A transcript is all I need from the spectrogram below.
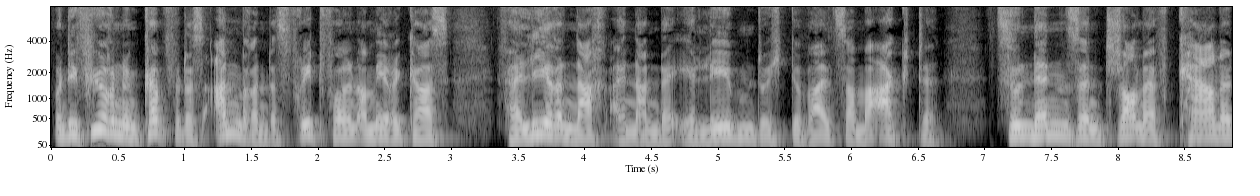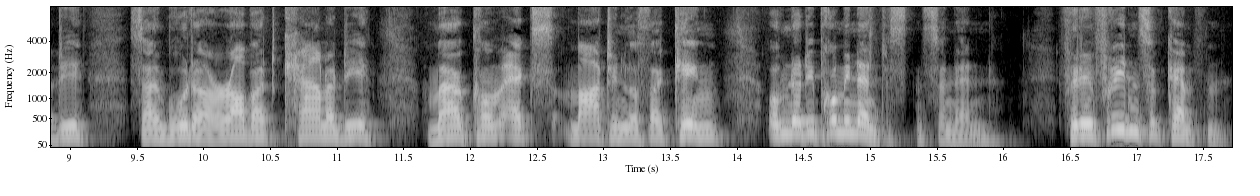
und die führenden Köpfe des anderen, des friedvollen Amerikas, verlieren nacheinander ihr Leben durch gewaltsame Akte. Zu nennen sind John F. Kennedy, sein Bruder Robert Kennedy, Malcolm X, Martin Luther King, um nur die prominentesten zu nennen. Für den Frieden zu kämpfen,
